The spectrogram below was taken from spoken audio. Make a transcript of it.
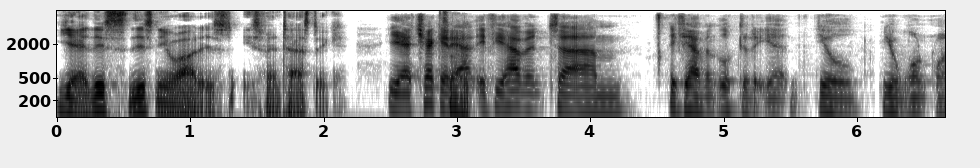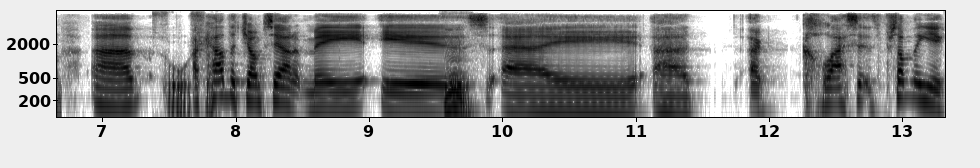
yeah, this this new art is is fantastic. Yeah, check it So- out if you haven't um if you haven't looked at it yet. You'll you'll want one. Uh, For a card that jumps out at me is Hmm. a uh, a classic something you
